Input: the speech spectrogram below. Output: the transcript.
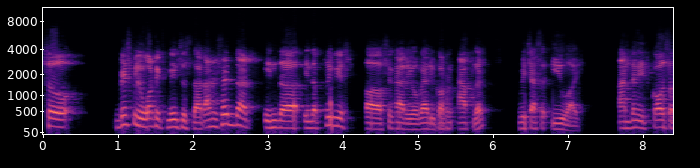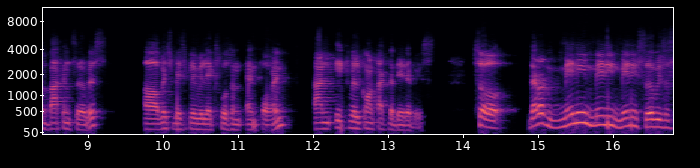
So basically what it means is that, as I said that in the in the previous uh, scenario where you got an applet, which has a UI, and then it calls a backend service, uh, which basically will expose an endpoint, and it will contact the database. So there are many, many, many services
